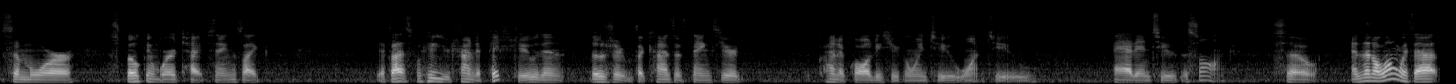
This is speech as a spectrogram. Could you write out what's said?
some more spoken word type things. Like if that's who you're trying to pitch to, then those are the kinds of things you're kind of qualities you're going to want to add into the song. So, and then along with that,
